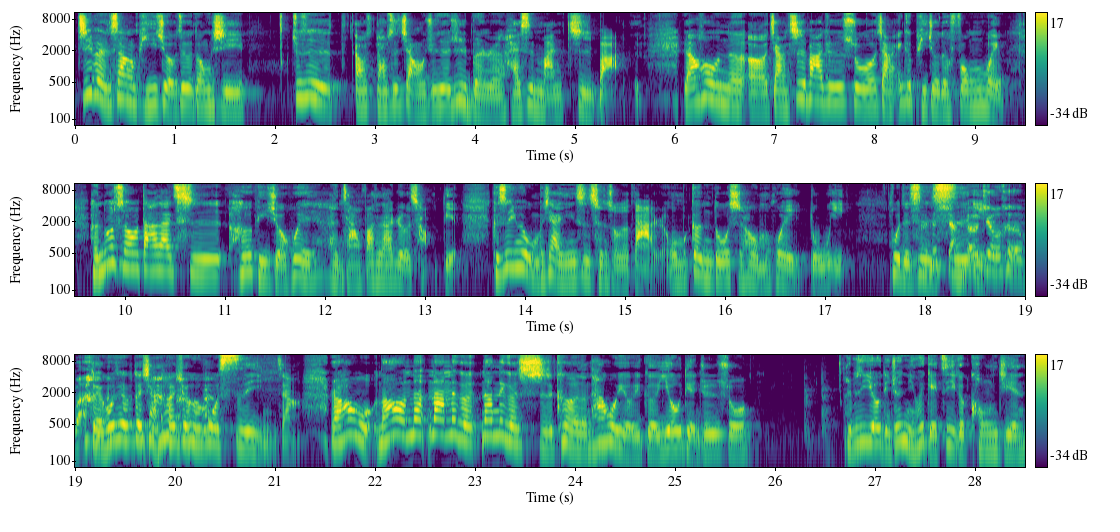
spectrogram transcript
基本上啤酒这个东西。就是老老实讲，我觉得日本人还是蛮制霸的。然后呢，呃，讲制霸就是说，讲一个啤酒的风味。很多时候，大家在吃喝啤酒会很常发生在热炒店。可是，因为我们现在已经是成熟的大人，我们更多时候我们会独饮，或者是 想喝就喝吧。对，或者对想喝就喝或私饮这样。然后我，然后那那那个那那个时刻呢，它会有一个优点，就是说。也不是优点，就是你会给自己一个空间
